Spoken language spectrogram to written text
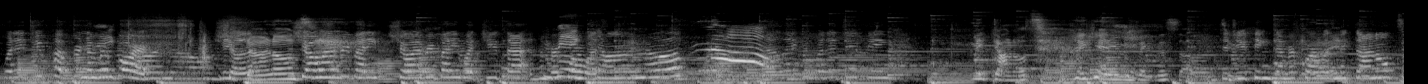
What did you put for number four? Show, McDonald's. show everybody. Show everybody what you thought number four was. McDonald's. No. Alex, what did you think? McDonald's. I can't even pick this up. Did you think number four was McDonald's?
